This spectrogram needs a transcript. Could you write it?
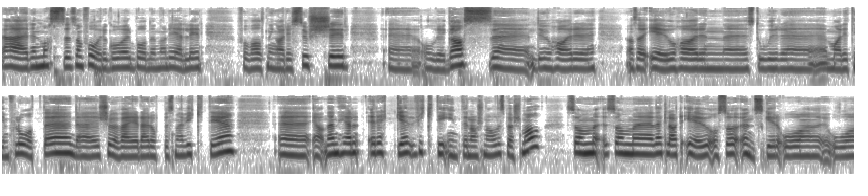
Det er en masse som foregår både når det gjelder forvaltning av ressurser, eh, olje og gass. Eh, du har Altså EU har en eh, stor eh, maritim flåte. Det er sjøveier der oppe som er viktige. Eh, ja, det er en hel rekke viktige internasjonale spørsmål som, som eh, det er klart EU også ønsker å, å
